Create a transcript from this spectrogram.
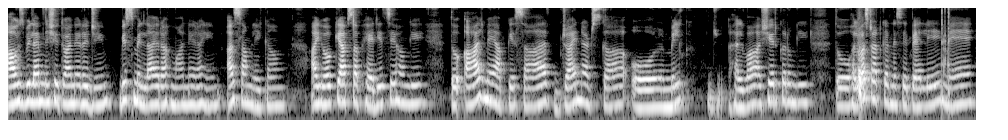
आउज़बिल्लाशतवानरजीम बिसमीम अस्सलाम आई होप कि आप सब खैरियत से होंगे। तो आज मैं आपके साथ ड्राई नट्स का और मिल्क हलवा शेयर करूँगी। तो हलवा स्टार्ट करने से पहले मैं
